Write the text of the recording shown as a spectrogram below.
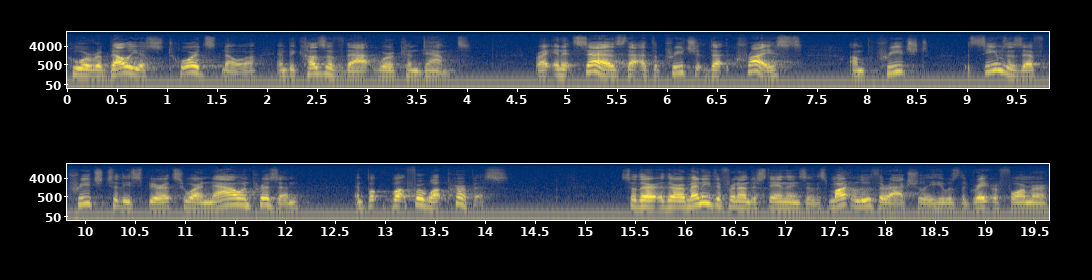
who were rebellious towards Noah, and because of that, were condemned, right? And it says that at the preach that Christ um, preached. It seems as if preached to these spirits who are now in prison and, but, but for what purpose? So there, there are many different understandings of this. Martin Luther, actually, he was the great reformer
